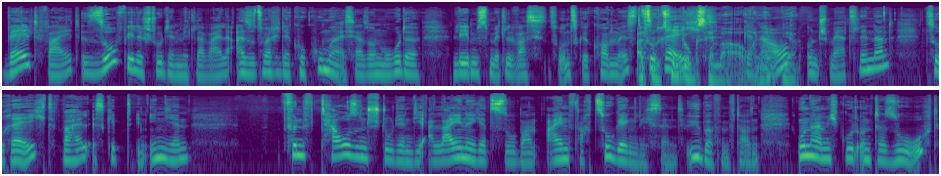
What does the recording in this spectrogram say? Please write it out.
weltweit so viele Studien mittlerweile. Also zum Beispiel der Kurkuma ist ja so ein Mode-Lebensmittel, was zu uns gekommen ist. Als zu Recht. Entzündungshemmer auch, ne? Genau. Ja. Und schmerzlindernd. Zu Recht, weil es gibt in Indien 5000 Studien, die alleine jetzt so einfach zugänglich sind, über 5000, unheimlich gut untersucht.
